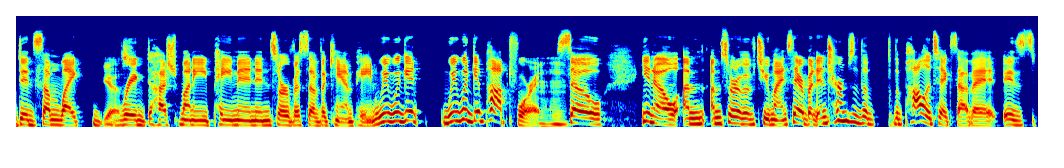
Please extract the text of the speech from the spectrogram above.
did some like Yes. rigged hush money payment in service of a campaign, we would get we would get popped for it. Mm-hmm. So, you know, I'm I'm sort of of two minds there. But in terms of the the politics of it, is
